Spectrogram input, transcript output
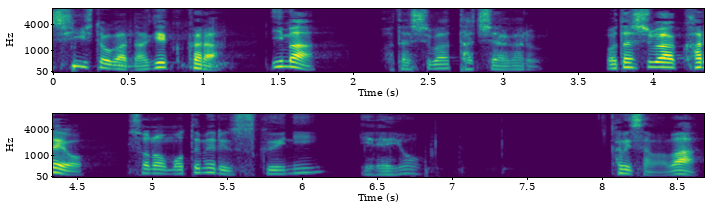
しい人が嘆くから今私は立ち上がる。私は彼をその求める救いに入れよう。神様は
